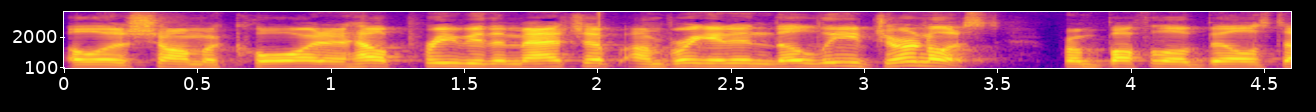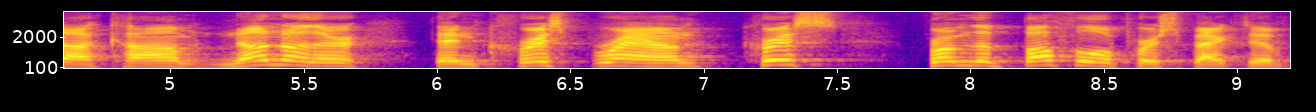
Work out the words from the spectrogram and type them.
Sean McCoy. And help preview the matchup, I'm bringing in the lead journalist from BuffaloBills.com, none other than Chris Brown. Chris, from the Buffalo perspective,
